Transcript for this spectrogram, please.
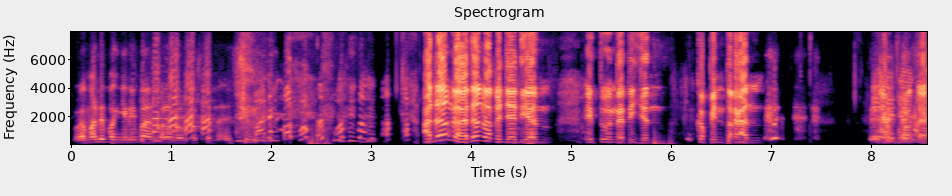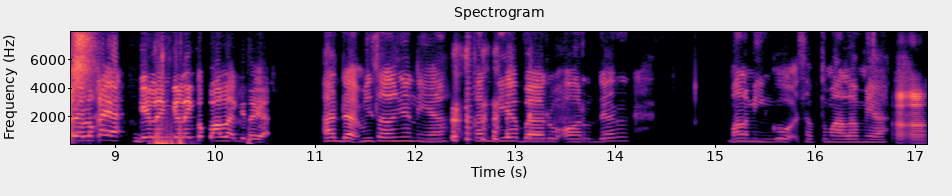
Lama di pengiriman padahal baru pesen. Ada nggak ada nggak kejadian itu netizen kepinteran yang Iya, protes? sampai Lo kayak geleng-geleng kepala gitu ya. Ada misalnya nih ya, kan dia baru order malam minggu, Sabtu malam ya. Heeh.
